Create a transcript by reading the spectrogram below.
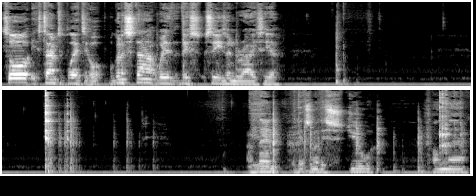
So it's time to plate it up. We're going to start with this seasoned rice here. And then we'll get some of this stew on there.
